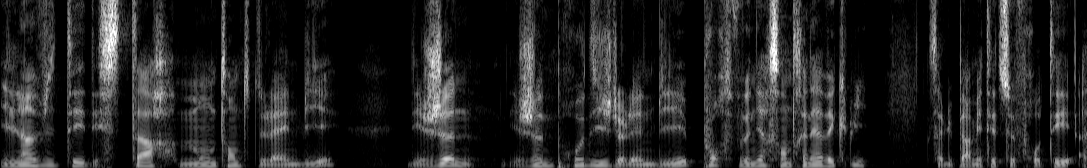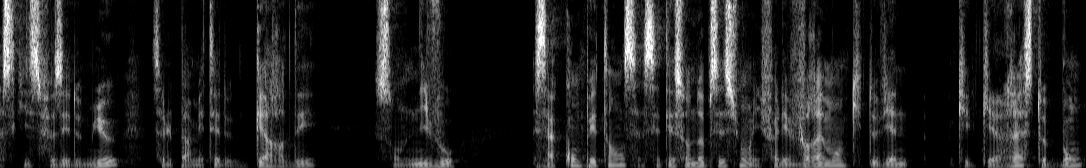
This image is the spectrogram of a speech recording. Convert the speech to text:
il invitait des stars montantes de la NBA, des jeunes, des jeunes prodiges de la NBA, pour venir s'entraîner avec lui. Ça lui permettait de se frotter à ce qui se faisait de mieux, ça lui permettait de garder son niveau. Sa compétence, c'était son obsession. Il fallait vraiment qu'il devienne, qu'il reste bon,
